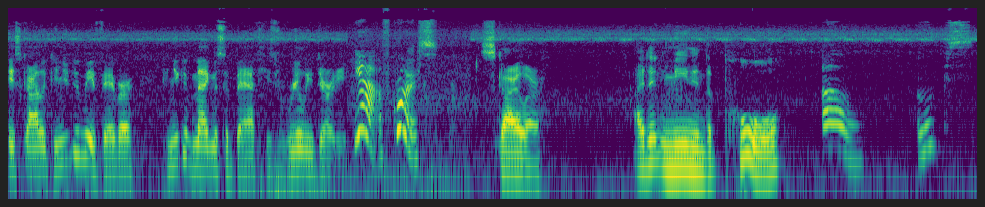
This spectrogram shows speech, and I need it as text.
Hey, Skylar, can you do me a favor? Can you give Magnus a bath? He's really dirty. Yeah, of course. Skylar, I didn't mean in the pool. Oh, oops.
